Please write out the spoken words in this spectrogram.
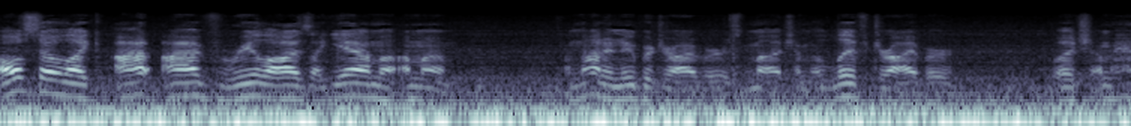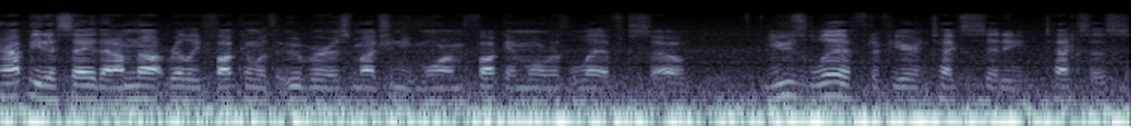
also like I I've realized like yeah I'm a I'm a I'm not an Uber driver as much. I'm a Lyft driver, which I'm happy to say that I'm not really fucking with Uber as much anymore. I'm fucking more with Lyft. So use Lyft if you're in Texas City, Texas.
